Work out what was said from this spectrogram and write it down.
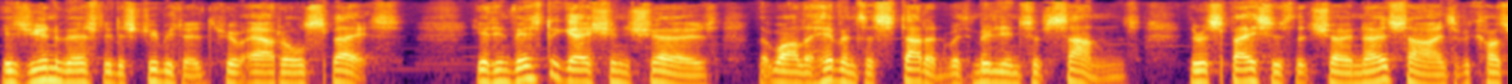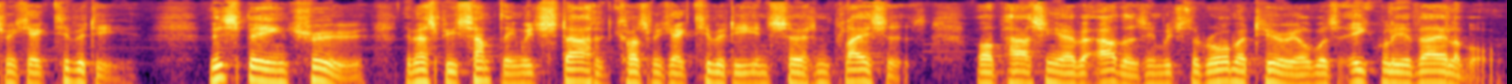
is universally distributed throughout all space, yet investigation shows that while the heavens are studded with millions of suns, there are spaces that show no signs of cosmic activity. This being true, there must be something which started cosmic activity in certain places, while passing over others in which the raw material was equally available.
